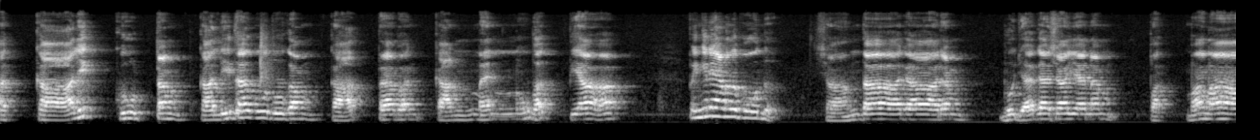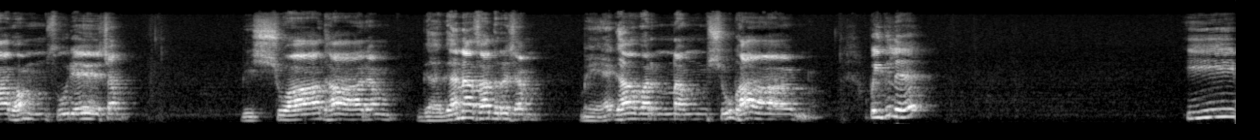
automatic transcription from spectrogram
അക്കാലിക്കൂട്ടം കലിത കുതുകം കാത്തവൻ കണ്ണെന്നു ഭക്തിയ. അപ്പം ഇങ്ങനെയാണത് പോകുന്നത്. ശാന്താകാരം ഭുജഗശയനം പത്മനാഭം സുരേശം വിശ്വാധാരം ഗഗനസദൃശം മേഘവർണം ശുഭാൻ അപ്പം ഇതിൽ ഈ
